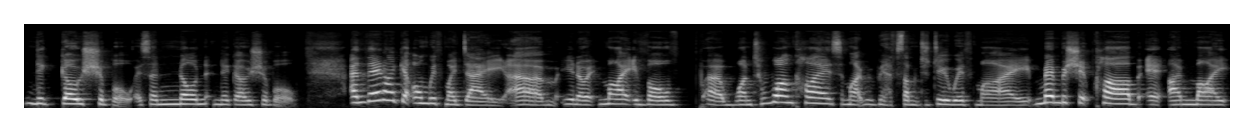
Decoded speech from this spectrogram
negotiable. It's a non negotiable. And then I get on with my day. Um, you know, it might involve one to one clients. It might be, have something to do with my membership club. It, I might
